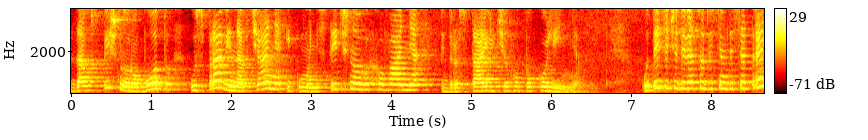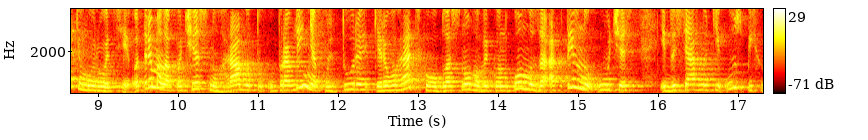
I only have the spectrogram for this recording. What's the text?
за успішну роботу у справі навчання і комуністичного виховання підростаючого покоління. У 1983 році отримала почесну грамоту управління культури Кіровоградського обласного виконкому за активну участь і досягнуті успіхи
